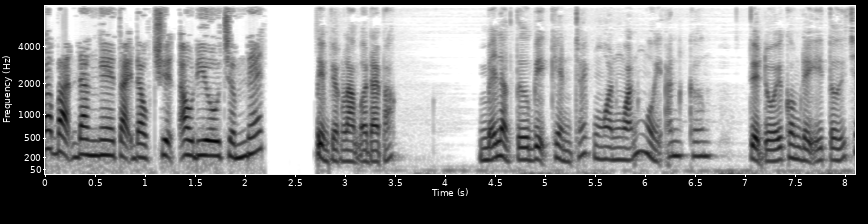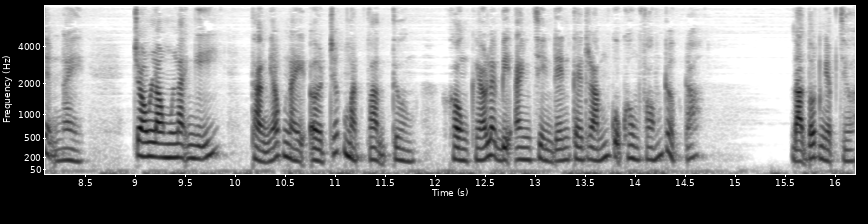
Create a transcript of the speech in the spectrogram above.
Các bạn đang nghe tại đọc chuyện audio.net Tìm việc làm ở Đài Bắc. Mễ Lạc Tư bị khiển trách ngoan ngoãn ngồi ăn cơm, tuyệt đối không để ý tới chuyện này. Trong lòng lại nghĩ, thằng nhóc này ở trước mặt Phạm Tường, không khéo lại bị anh chỉnh đến cái rắm cũng không phóng được đó. Đã tốt nghiệp chưa?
